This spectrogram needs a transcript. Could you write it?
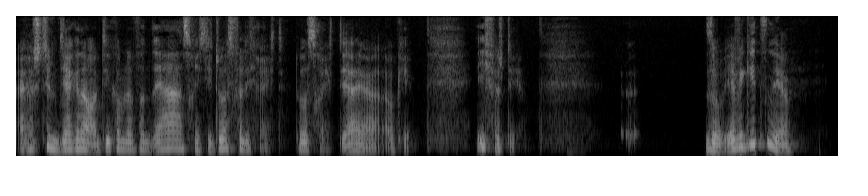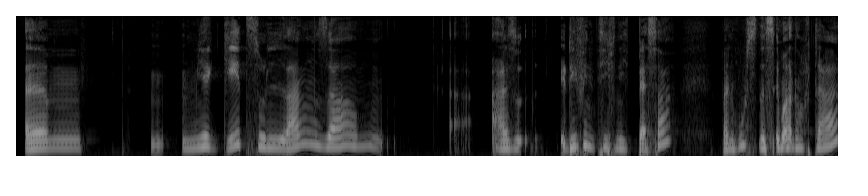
Ja, stimmt, ja genau. Und die kommt dann von, ja, ist richtig, du hast völlig recht. Du hast recht, ja, ja, okay. Ich verstehe. So, ja, wie geht's denn dir? Ähm, mir geht's so langsam, also definitiv nicht besser. Mein Husten ist immer noch da.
